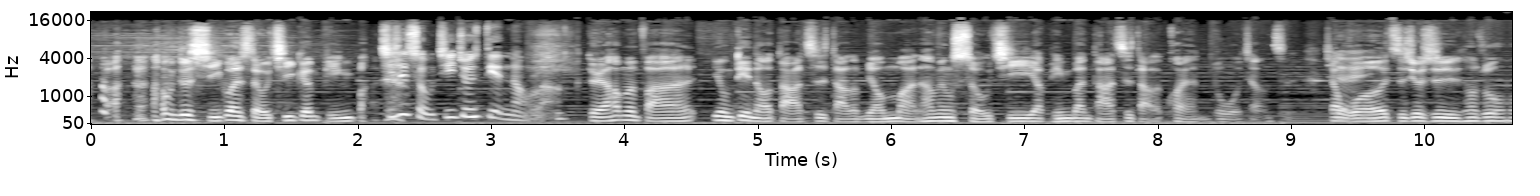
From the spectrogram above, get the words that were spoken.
他们就习惯手机跟平板。其实手机就是电脑啦。对啊，他们反而用电脑打字打的比较慢，他们用手机啊、平板打字打的快很多，这样子。像我儿子就是，他说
